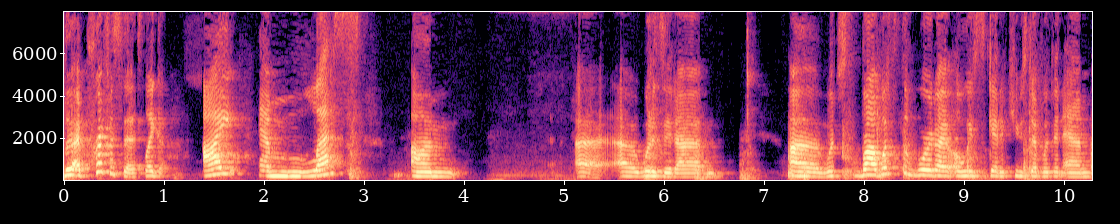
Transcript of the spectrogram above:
I preface this like I am less. Um, uh, uh, what is it? Um, uh, what's Rob? What's the word I always get accused of with an M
